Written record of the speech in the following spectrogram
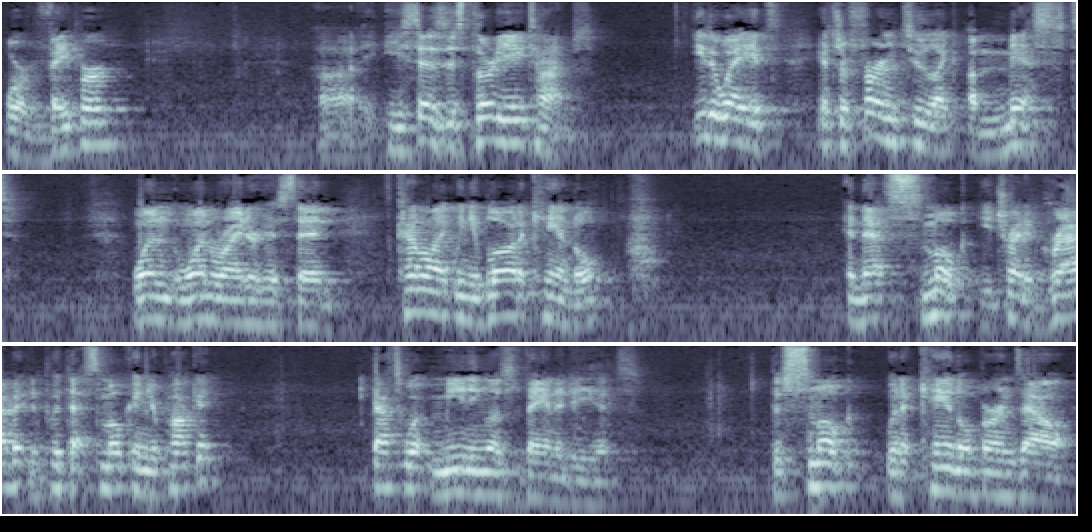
or vapor. Uh, he says this 38 times. Either way, it's, it's referring to like a mist. One, one writer has said it's kind of like when you blow out a candle and that smoke, you try to grab it and put that smoke in your pocket. That's what meaningless vanity is. The smoke when a candle burns out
